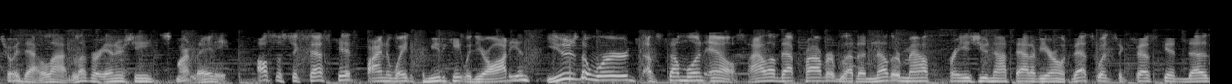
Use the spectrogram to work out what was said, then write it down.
Enjoyed that a lot. Love her energy. Smart lady. Also, Success Kit. Find a way to communicate with your audience. Use the words of someone else. I love that proverb. Let another mouth praise you, not that of your own. That's what Success Kit does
